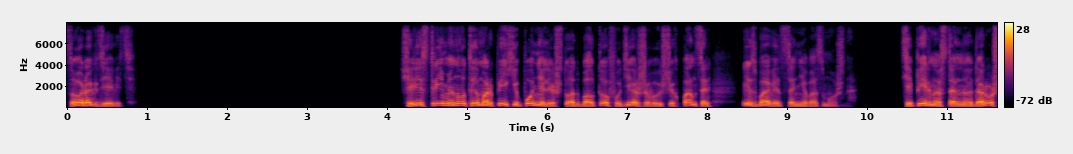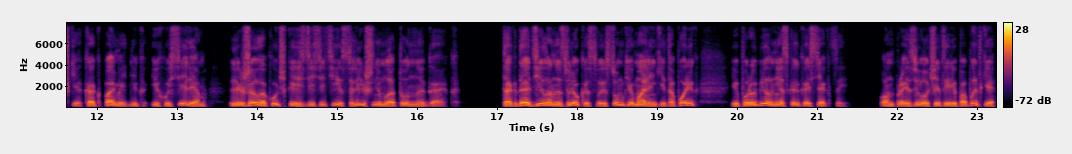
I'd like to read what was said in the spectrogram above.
Сорок девять. Через три минуты морпехи поняли, что от болтов, удерживающих панцирь, избавиться невозможно. Теперь на стальной дорожке, как памятник их усилиям, лежала кучка из десяти с лишним латунных гаек. Тогда Дилан извлек из своей сумки маленький топорик и порубил несколько секций. Он произвел четыре попытки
